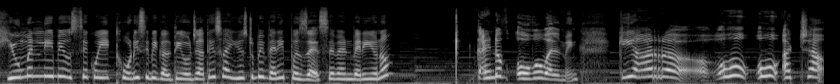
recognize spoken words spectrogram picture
ह्यूमनली भी उससे कोई एक थोड़ी सी भी गलती हो जाती so I used to be very possessive and very you know kind of overwhelming कि यार, ओह ओह अच्छा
